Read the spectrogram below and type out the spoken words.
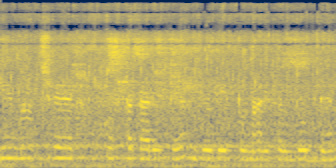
এই মাছের কোফতা কারিতে যদি একটু নারিকেল দুধ দেন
